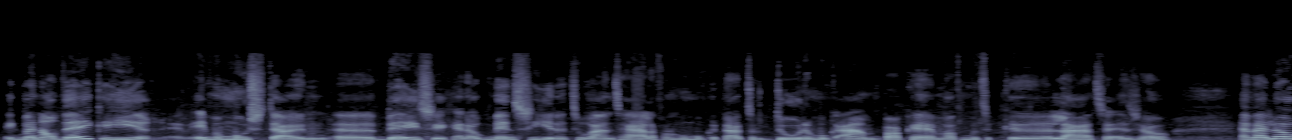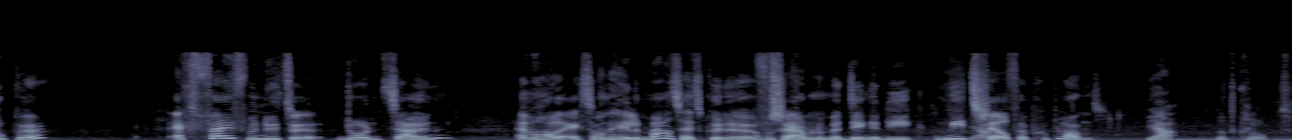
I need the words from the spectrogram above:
Ik ben al weken hier in mijn moestuin eh, bezig. En ook mensen hier naartoe aan het halen van hoe moet ik het nou toch doen? Dan moet ik aanpakken en wat moet ik eh, laten en zo. En wij lopen echt vijf minuten door de tuin. En we hadden echt al een hele maaltijd kunnen verzamelen met dingen die ik niet Ja. zelf heb geplant. Ja, dat klopt.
